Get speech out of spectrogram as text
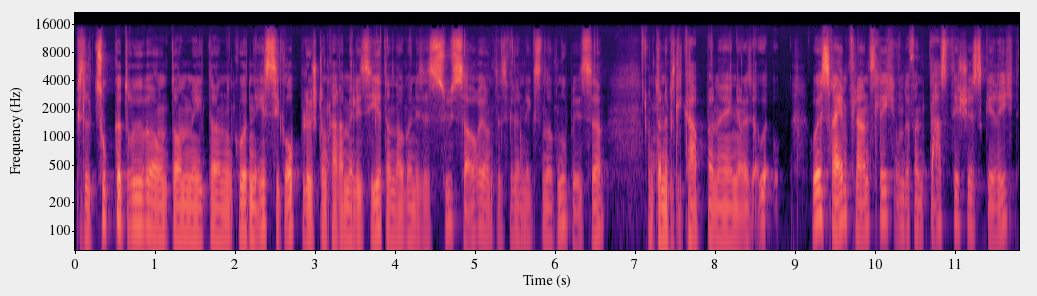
bisschen Zucker drüber und dann mit einem guten Essig ablöscht und karamellisiert, dann hat man dieses süß-saure und das wird am nächsten Tag nur besser. Und dann ein bisschen Kapern rein. Also alles rein pflanzlich und ein fantastisches Gericht,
